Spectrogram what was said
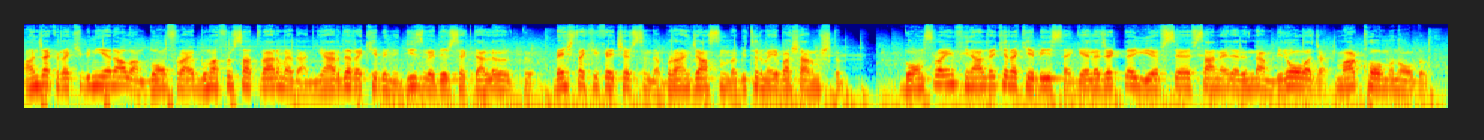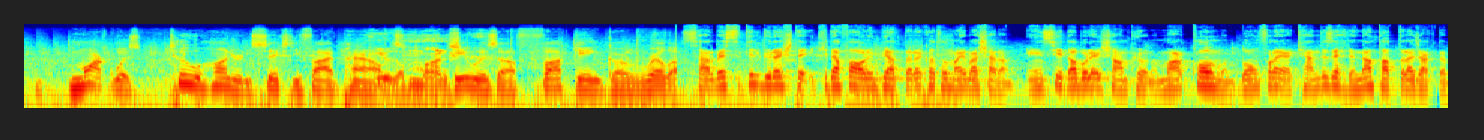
Ancak rakibini yere alan Don Fry buna fırsat vermeden yerde rakibini diz ve dirseklerle öttü. 5 dakika içerisinde Brian Johnston'la bitirmeyi başarmıştı. Don Fry'in finaldeki rakibi ise gelecekte UFC efsanelerinden biri olacak Mark Coleman oldu. Mark was 265 pounds. He was a monster. He was a fucking gorilla. Serbest stil güreşte iki defa olimpiyatlara katılmayı başaran NCAA şampiyonu Mark Coleman Don Fry'a kendi zehrinden tattıracaktı.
